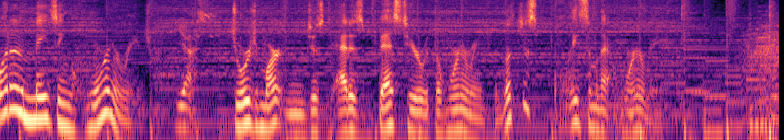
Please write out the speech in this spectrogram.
What an amazing horn arrangement. Yes. George Martin just at his best here with the horn arrangement. Let's just play some of that horn arrangement.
